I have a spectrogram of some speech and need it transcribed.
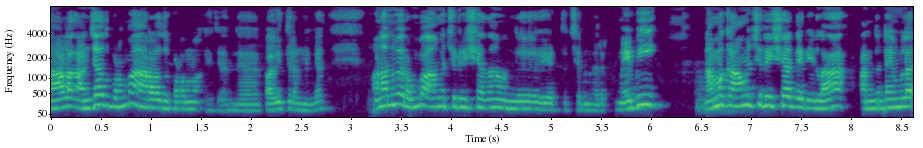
நாலா அஞ்சாவது படமா ஆறாவது படமா இது அந்த பவித்ரனுங்க ஆனாலுமே ரொம்ப ஆமச்சுரிஷியா தான் வந்து எடுத்து வச்சிருந்தாரு. மேபி நமக்கு ஆமச்சுரிஷியா தெரியலாம் அந்த டைம்ல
